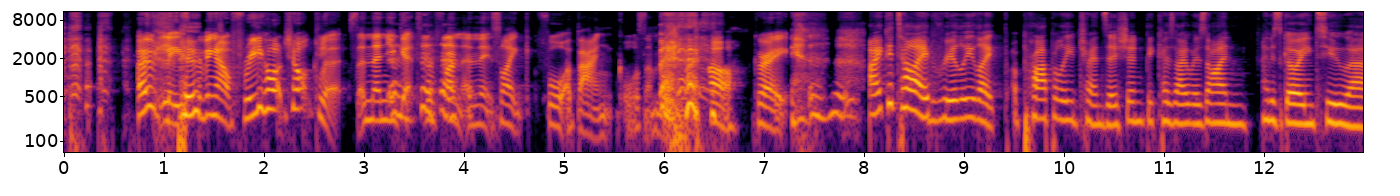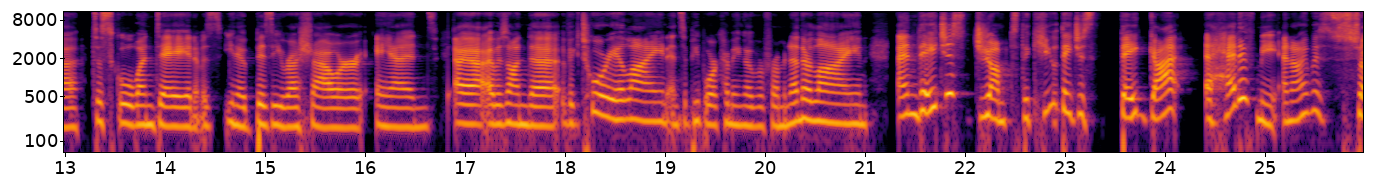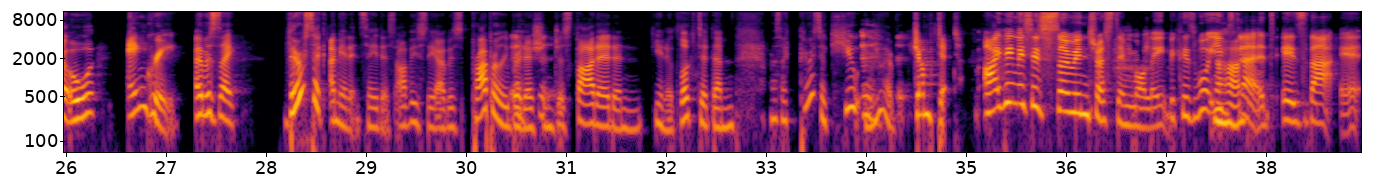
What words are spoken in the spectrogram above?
Oatly giving out free hot chocolates, and then you get to the front, and it's like for a bank or something. Like, oh, great! I could tell I'd really like properly transitioned because I was on I was going to uh to school one day and it was, you know, busy rush hour and I, I was on the Victoria line and some people were coming over from another line and they just jumped the queue. They just they got ahead of me and I was so angry. I was like there's like, I mean, I didn't say this. Obviously, I was properly British and just thought it and, you know, looked at them. I was like, there's a queue and you have jumped it. I think this is so interesting, Molly, because what you've Uh-huh. said is that it,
